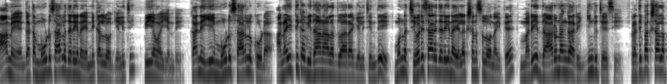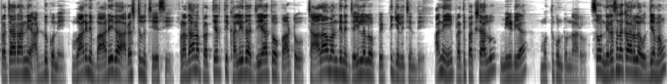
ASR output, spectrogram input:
ఆమె గత మూడు సార్లు జరిగిన ఎన్నికల్లో గెలిచి పీఎం అయ్యింది. కానీ ఈ మూడు సార్లు కూడా అనైతిక విధానాల ద్వారా గెలిచింది. మొన్న చివరిసారి జరిగిన ఎలక్షన్స్ లోనైతే మరీ దారుణంగా రిగ్గింగ్ చేసి ప్రతిపక్షాల ప్రచారాన్ని అడ్డుకుని వారిని భారీగా అరెస్టులు చేసి ప్రధాన ప్రత్యర్థి ఖలీదా జియాతో పాటు చాలా మందిని జైళ్ళలో పెట్టి గెలిచింది అని ప్రతిపక్షాలు మీడియా మొత్తుకుంటున్నారు. సో నిరసనకారుల ఉద్యమం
